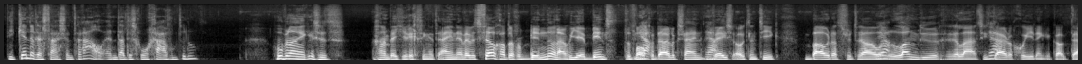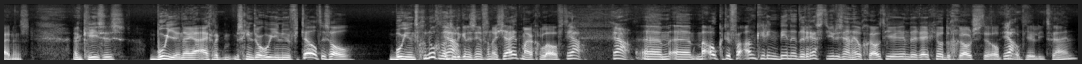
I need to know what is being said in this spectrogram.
die kinderen staan centraal. En dat is gewoon gaaf om te doen. Hoe belangrijk is het? We gaan een beetje richting het einde. We hebben het veel gehad over binden. Nou, hoe je bindt, dat mogen duidelijk zijn. Wees authentiek. Bouw dat vertrouwen. Langdurige relaties. Daardoor groei je denk ik ook tijdens een crisis. Boeien. Nou ja, eigenlijk misschien door hoe je nu vertelt is al boeiend genoeg natuurlijk. In de zin van als jij het maar gelooft. Ja. Ja. Um, uh, maar ook de verankering binnen de rest. Jullie zijn heel groot hier in de regio. De grootste op, op jullie trein.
